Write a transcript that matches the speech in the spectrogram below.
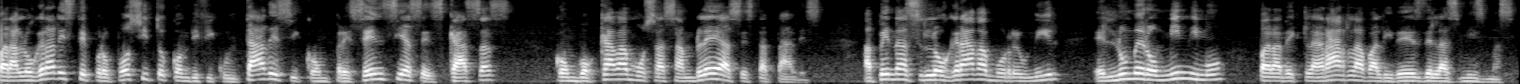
Para lograr este propósito con dificultades y con presencias escasas, convocábamos asambleas estatales. Apenas lográbamos reunir el número mínimo para declarar la validez de las mismas.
